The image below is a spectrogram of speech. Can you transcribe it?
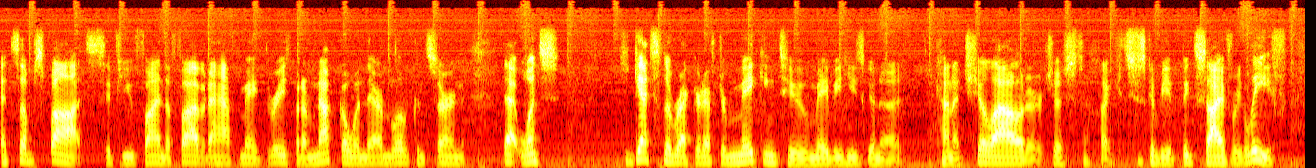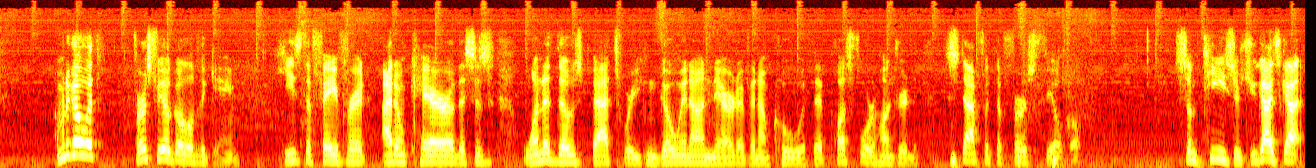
at some spots if you find the five and a half made threes, but I'm not going there. I'm a little concerned that once he gets the record after making two, maybe he's going to kind of chill out or just like it's just going to be a big sigh of relief. I'm going to go with first field goal of the game. He's the favorite. I don't care. This is one of those bets where you can go in on narrative, and I'm cool with it. Plus 400. Steph with the first field goal. Some teasers. You guys got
